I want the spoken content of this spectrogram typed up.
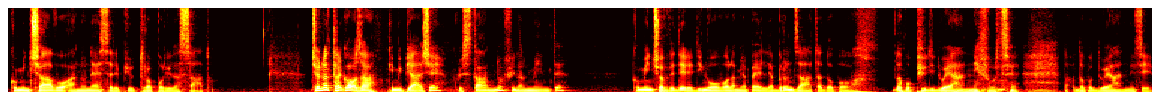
cominciavo a non essere più troppo rilassato. C'è un'altra cosa che mi piace quest'anno, finalmente. Comincio a vedere di nuovo la mia pelle abbronzata dopo, dopo più di due anni, forse. No, dopo due anni, sì.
